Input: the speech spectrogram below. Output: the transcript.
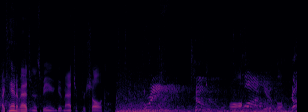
I can't imagine this being a good matchup for Shulk. Oh, beautiful. Go!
